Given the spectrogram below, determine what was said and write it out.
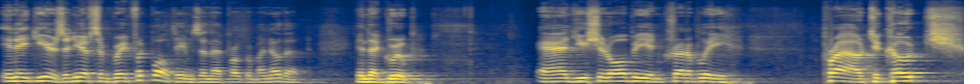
in eight years, and you have some great football teams in that program. I know that. In that group. And you should all be incredibly proud to coach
